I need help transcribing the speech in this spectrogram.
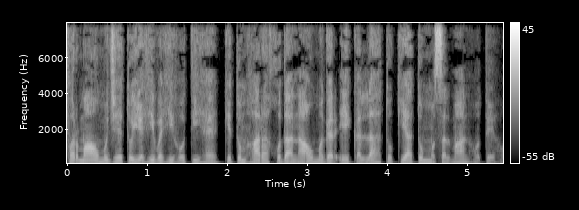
فرماؤ مجھے تو یہی وہی ہوتی ہے کہ تمہارا خدا ناؤ مگر ایک اللہ تو کیا تم مسلمان ہوتے ہو؟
